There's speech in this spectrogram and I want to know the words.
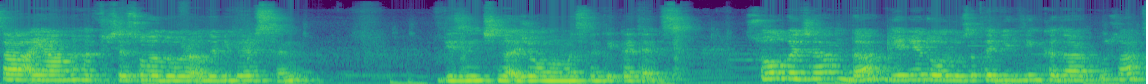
Sağ ayağını hafifçe sola doğru alabilirsin. Dizin içinde acı olmamasına dikkat et. Sol bacağını da geriye doğru uzatabildiğin kadar uzat.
